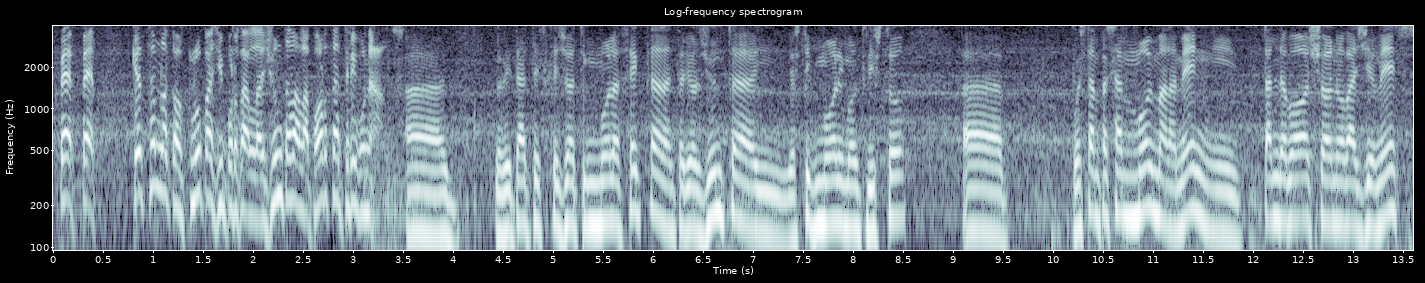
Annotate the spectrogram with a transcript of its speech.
Pep, Pep, què et sembla que el club hagi portat la Junta de la Porta a tribunals? Uh, la veritat és que jo tinc molt afecte a l'anterior junta i estic molt i molt tristor. Uh, ho estan passant molt malament i tant de bo això no vagi a més.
